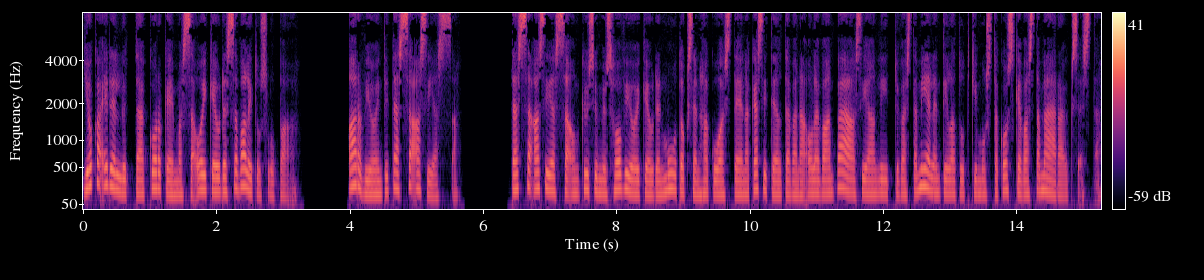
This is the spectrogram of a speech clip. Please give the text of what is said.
joka edellyttää korkeimmassa oikeudessa valituslupaa. Arviointi tässä asiassa. Tässä asiassa on kysymys hovioikeuden muutoksen hakuasteena käsiteltävänä olevaan pääasiaan liittyvästä mielentilatutkimusta koskevasta määräyksestä.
